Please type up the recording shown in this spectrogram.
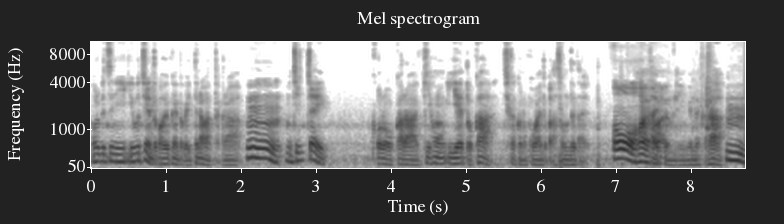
俺別に幼稚園とか保育園とか行ってなかったからうんうん。もうちっちゃい頃から基本家とか近くの公園とか遊んでたおおはいはい。タイプの人間だから、うん。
